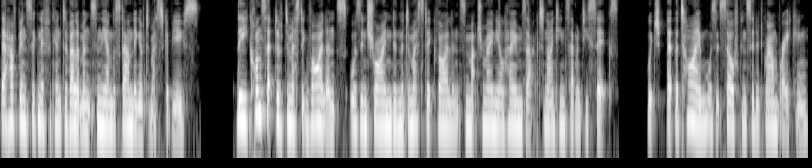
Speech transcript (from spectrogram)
there have been significant developments in the understanding of domestic abuse. The concept of domestic violence was enshrined in the Domestic Violence and Matrimonial Homes Act 1976, which at the time was itself considered groundbreaking.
